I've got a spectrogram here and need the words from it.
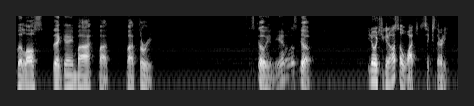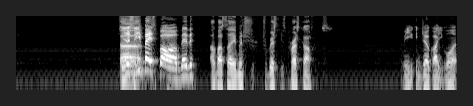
but lost that game by by by three. Let's go, Indiana. Let's go. You know what? You can also watch at six thirty. Uh, Tennessee baseball, baby. I was about to say Mitch Trubisky's press conference. I mean, you can joke all you want.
